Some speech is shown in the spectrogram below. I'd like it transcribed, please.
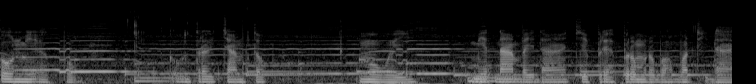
កូនមានឪពុកកូនត្រូវចាំទុក1មេត្តាបិតាជាព្រះព្រំរបស់បុត្រធីតា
